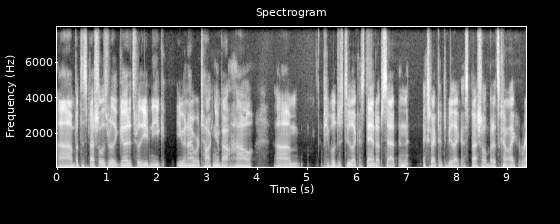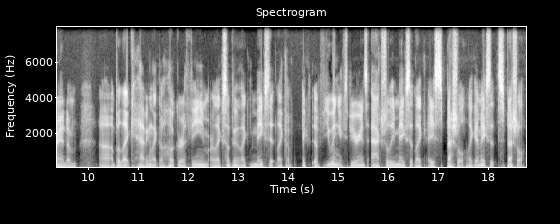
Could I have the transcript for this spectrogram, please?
Uh, but the special is really good. It's really unique. You and I were talking about how um, people just do like a stand up set and expect it to be like a special, but it's kind of like random. Uh, but like having like a hook or a theme or like something that like makes it like a, a viewing experience actually makes it like a special, like it makes it special.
